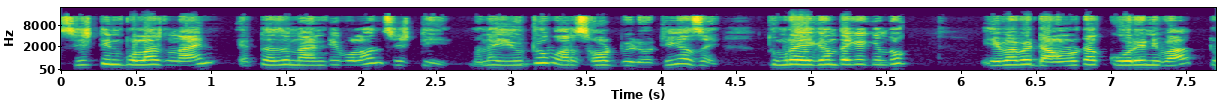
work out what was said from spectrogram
সিক্সটিন প্লাস নাইন একটা আছে নাইনটি প্লাস সিক্সটি মানে ইউটিউব আর শর্ট ভিডিও ঠিক আছে? তোমরা এখান থেকে কিন্তু এভাবে ডাউনলোডটা করে নিবা। তো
